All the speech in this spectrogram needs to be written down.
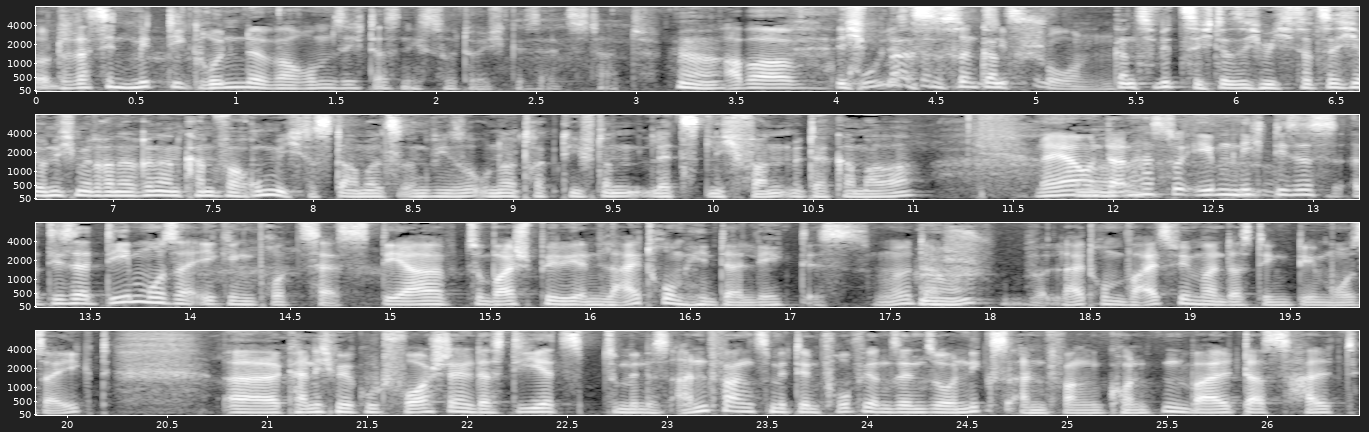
oder das sind mit die Gründe, warum sich das nicht so durchgesetzt hat. Ja. Aber Ich, cool es ist das ist Prinzip ganz, schon. ganz witzig, dass ich mich tatsächlich auch nicht mehr dran erinnern kann, warum ich das damals irgendwie so unattraktiv dann letztlich fand mit der Kamera. Naja, und dann hast du eben nicht dieses, dieser Demosaiking-Prozess, der zum Beispiel in Lightroom hinterlegt ist. Ne? Da Lightroom weiß, wie man das Ding demosaikt. Äh, kann ich mir gut vorstellen, dass die jetzt zumindest anfangs mit den Foveon-Sensoren nichts anfangen konnten, weil das halt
